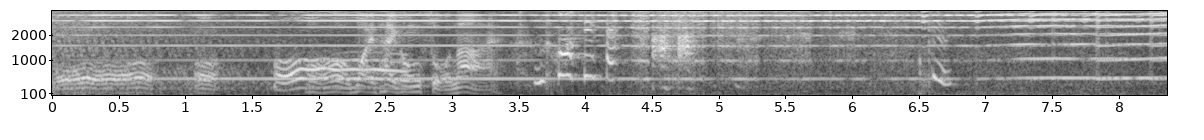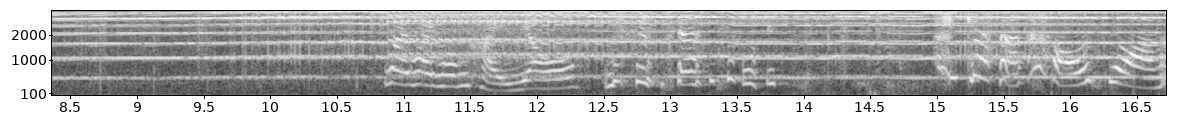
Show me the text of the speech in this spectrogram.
哦哦哦哦哦！外太空唢呐哎！外太空海妖，全注意，好爽啊！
